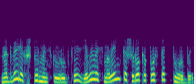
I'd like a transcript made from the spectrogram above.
на дверях штурманської рубки з'явилась маленька широка постать турби.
